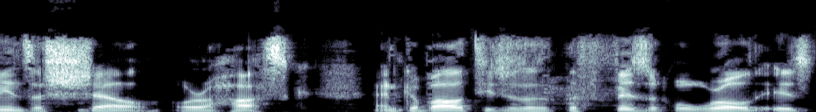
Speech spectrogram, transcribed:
means a shell or a husk, and Kabbalah teaches us that the physical world is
